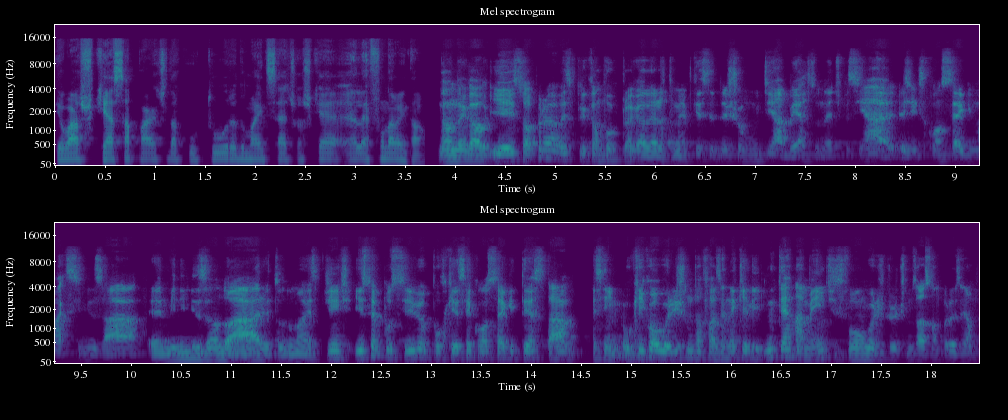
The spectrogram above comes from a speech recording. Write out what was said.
eu acho que essa parte da cultura, do mindset, eu acho que é, ela é fundamental. Não, legal. E aí, só para explicar um pouco para a galera também, porque você deixou muito em aberto, né? Tipo assim, ah, a gente consegue maximizar, é, minimizando a área e tudo mais. Gente, isso é possível porque você consegue testar, assim, o que, que o algoritmo está fazendo é que ele internamente, se for um algoritmo de otimização, por exemplo,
